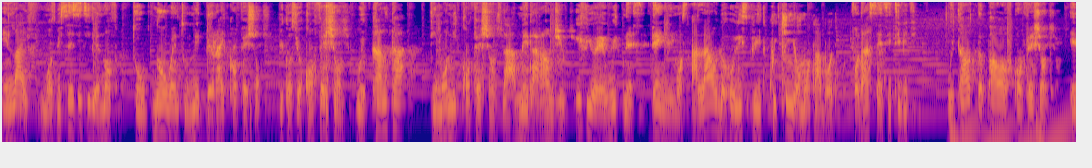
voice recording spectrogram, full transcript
in life, you must be sensitive enough to know when to make the right confession because your confession will counter demonic confessions that are made around you. If you're a witness, then you must allow the Holy Spirit quicken your mortal body for that sensitivity. Without the power of confession, a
